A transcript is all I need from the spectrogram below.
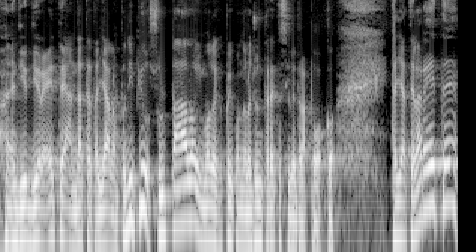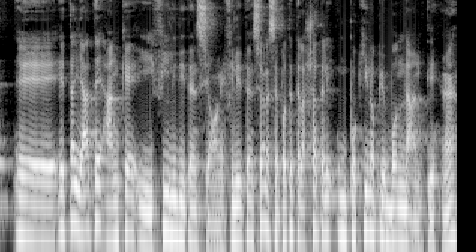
di, di, rete andate a tagliarla un po' di più sul palo in modo che poi quando la giunterete si vedrà poco. Tagliate la rete e, e, tagliate anche i fili di tensione. I fili di tensione se potete lasciateli un pochino più abbondanti eh,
